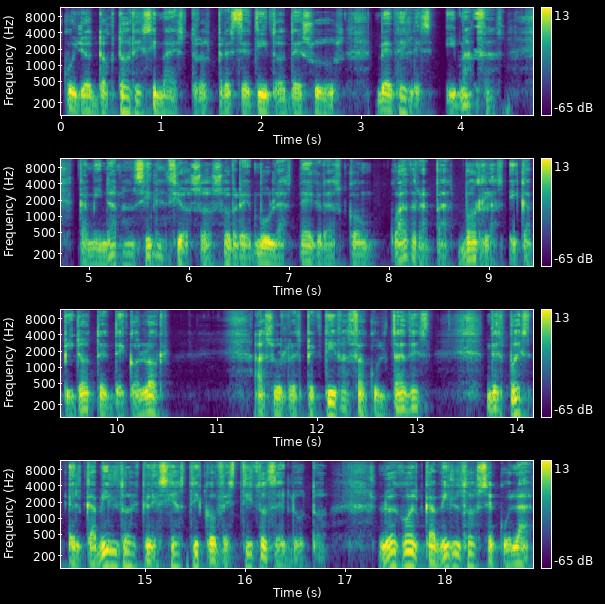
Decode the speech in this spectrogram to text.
cuyos doctores y maestros precedidos de sus bedeles y mazas caminaban silenciosos sobre mulas negras con cuadrapas, borlas y capirotes de color, a sus respectivas facultades, después el cabildo eclesiástico vestido de luto, luego el cabildo secular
